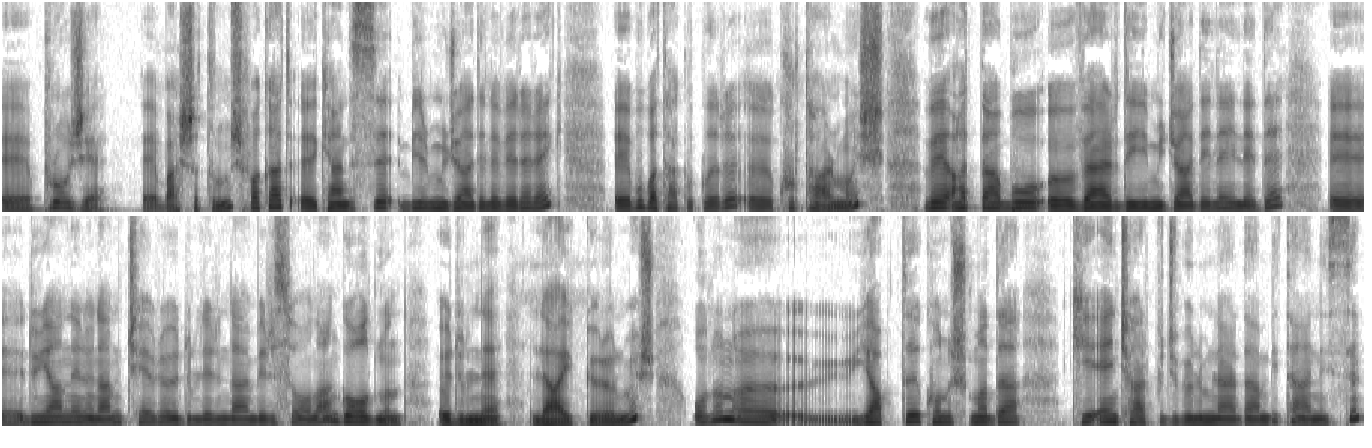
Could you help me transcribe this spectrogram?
e, proje e, başlatılmış. Fakat e, kendisi bir mücadele vererek e, bu bataklıkları kurtarmış ve hatta bu verdiği mücadeleyle de dünyanın en önemli çevre ödüllerinden birisi olan Goldman ödülüne layık görülmüş. Onun yaptığı konuşmada ki en çarpıcı bölümlerden bir tanesi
